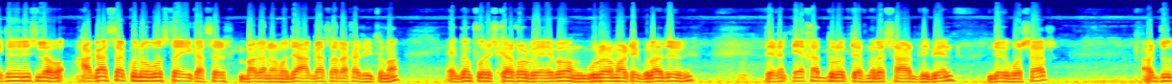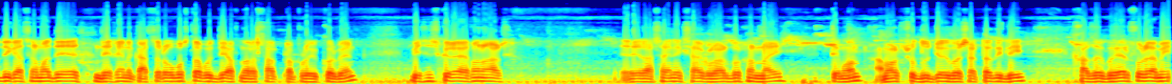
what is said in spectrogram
এইটা জিনিস ছিল আগাছা কোনো অবস্থায় এই গাছের বাগানের মধ্যে আগাছা রাখা যেত না। একদম পরিষ্কার করবেন এবং গুড়ার মাটিগুলা যে দেখেন, এক হাত দূরত্বে আপনারা সার দিবেন, জৈব সার। আর যদি গাছের মধ্যে দেখেন গাছের অবস্থা বুঝে আপনারা সারটা প্রয়োগ করবেন। বিশেষ করে এখন আর রাসায়নিক সারগুলোর দরকার নাই। তেমন আমার শুধু জৈব সারটা দিলেই খাজে বইয়ের পরে আমি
